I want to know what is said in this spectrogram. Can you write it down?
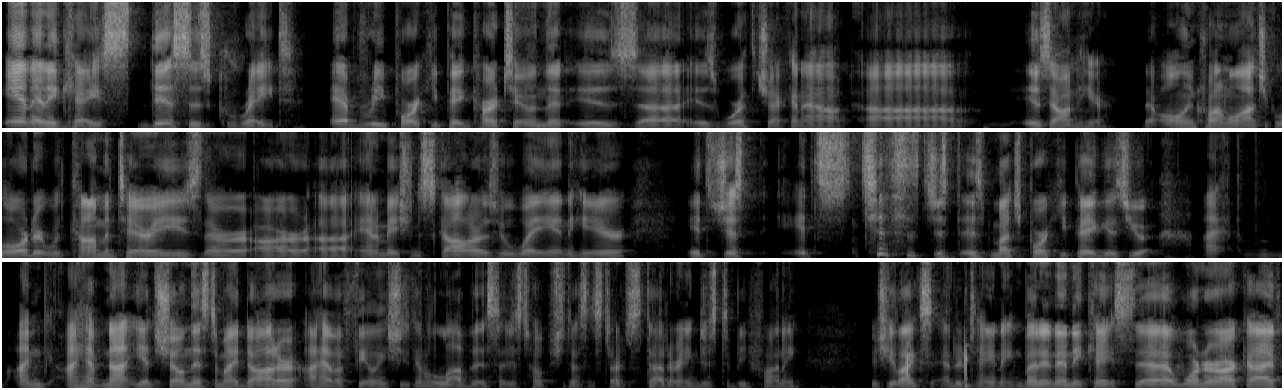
In any case, this is great. Every Porky Pig cartoon that is uh, is worth checking out uh, is on here. They're all in chronological order with commentaries. There are uh, animation scholars who weigh in here. It's just it's just just as much Porky Pig as you. I I'm I have not yet shown this to my daughter. I have a feeling she's going to love this. I just hope she doesn't start stuttering just to be funny because she likes entertaining. But in any case, uh, Warner Archive,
